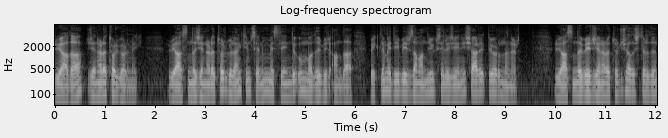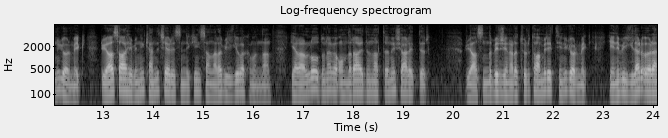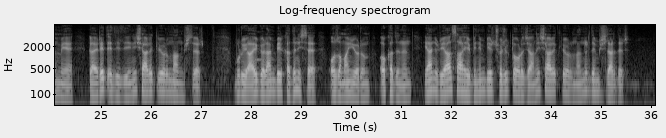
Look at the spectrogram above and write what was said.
Rüyada jeneratör görmek. Rüyasında jeneratör gören kimsenin mesleğinde ummadığı bir anda, beklemediği bir zamanda yükseleceğini işaretle yorumlanır. Rüyasında bir jeneratörü çalıştırdığını görmek, rüya sahibinin kendi çevresindeki insanlara bilgi bakımından yararlı olduğuna ve onları aydınlattığını işarettir. Rüyasında bir jeneratörü tamir ettiğini görmek, yeni bilgiler öğrenmeye gayret edildiğini işaretli yorumlanmıştır. Bu rüyayı gören bir kadın ise o zaman yorum o kadının yani rüya sahibinin bir çocuk doğuracağını işaretle yorumlanır demişlerdir.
